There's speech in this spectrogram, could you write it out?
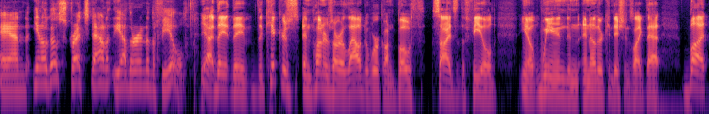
and you know, go stretch down at the other end of the field. Yeah, they they the kickers and punters are allowed to work on both sides of the field you know, wind and, and other conditions like that. But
